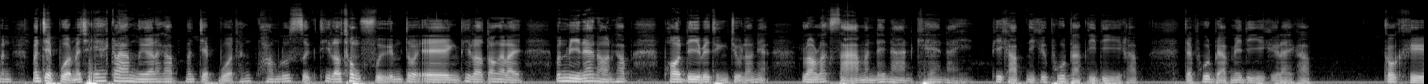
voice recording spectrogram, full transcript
มันมันเจ็บปวดไม่ใช่แค่กล้ามเนื้อนะครับ มันเจ็บปวดทั้งความรู้สึกที่เราต้องฝืนตัวเองที่เราต้องอะไร มันมีแน่นอนครับ พอดีไปถึงจุดแล้วเนี่ย เรารักษามันได้นานแค่ไหน พี่ครับนี่คือพูดแบบดีๆครับ แต่พูดแบบไม่ดีคืออะไรครับ ก็คือ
